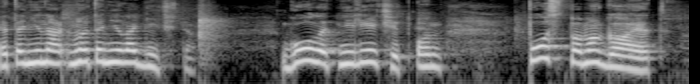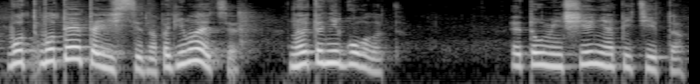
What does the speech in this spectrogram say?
Это не, но это не логично. Голод не лечит, он пост помогает. Вот, вот это истина, понимаете? Но это не голод. Это уменьшение аппетита.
